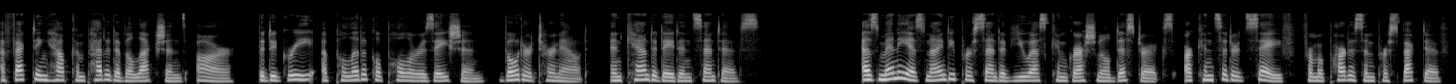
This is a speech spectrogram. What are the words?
affecting how competitive elections are, the degree of political polarization, voter turnout, and candidate incentives. As many as 90% of U.S. congressional districts are considered safe from a partisan perspective,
